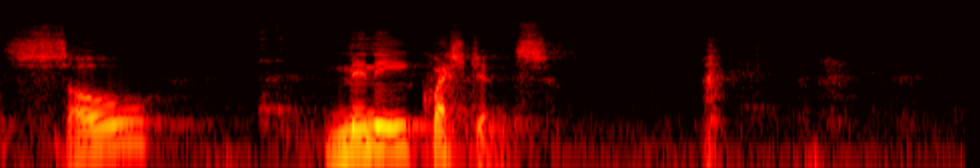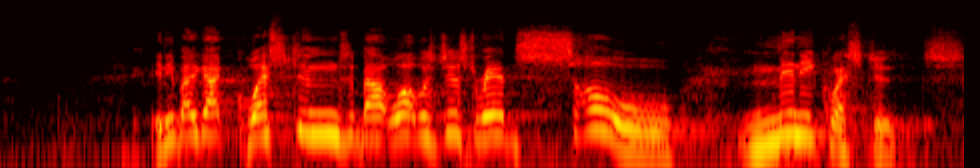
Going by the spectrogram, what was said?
So many questions. Anybody got questions about what was just read? So many questions.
